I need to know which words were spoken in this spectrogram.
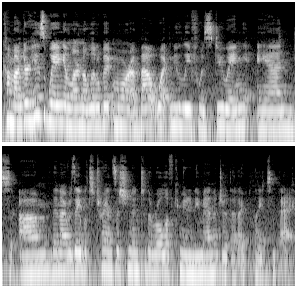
come under his wing and learn a little bit more about what New Leaf was doing. And um, then I was able to transition into the role of community manager that I play today.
